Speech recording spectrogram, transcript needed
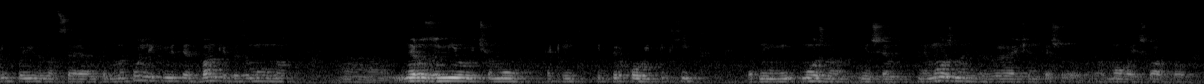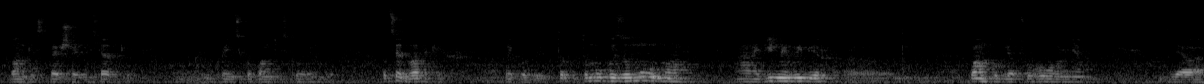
відповів на це антимонопольний комітет, банки безумовно не розуміли, чому такий відбірковий підхід одним можна, іншим не можна, незважаючи на те, що мова йшла про банки з першої десятки українського банківського ринку. Оце два таких е, приклади. Тому безумовно е, вільний вибір е, банку для обслуговування для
